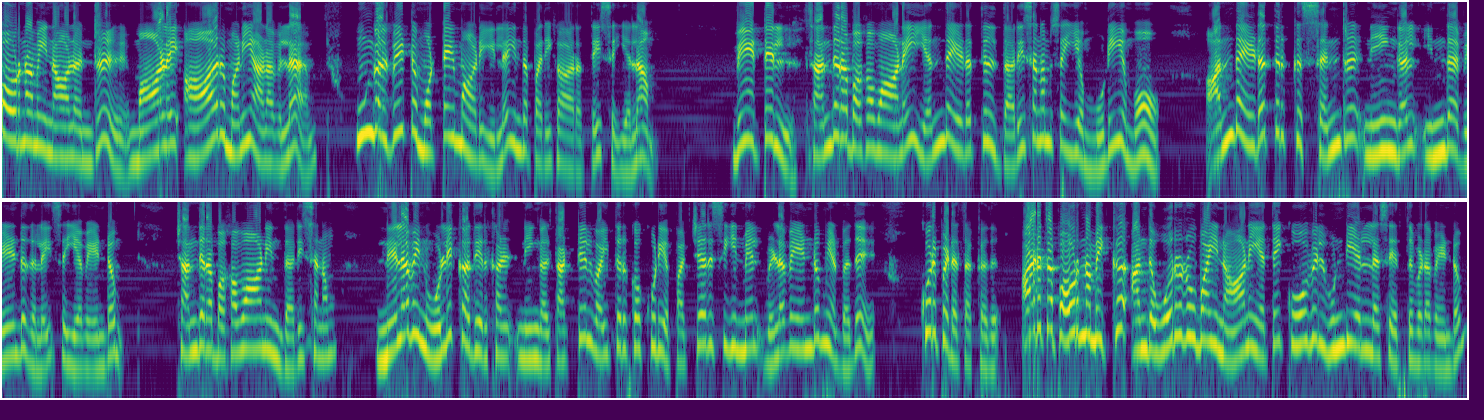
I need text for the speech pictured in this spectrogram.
பௌர்ணமி நாளன்று மாலை ஆறு மணி அளவில் உங்கள் வீட்டு மொட்டை மாடியில் இந்த பரிகாரத்தை செய்யலாம். வீட்டில் சந்திர பகவானை எந்த இடத்தில் தரிசனம் செய்ய முடியுமோ அந்த இடத்திற்கு சென்று நீங்கள் இந்த வேண்டுதலை செய்ய வேண்டும். சந்திர பகவானின் தரிசனம் நிலவின் ஒளிக்கதிர்கள் நீங்கள் தட்டில் வைத்திருக்கக்கூடிய பச்சரிசியின் மேல் விழ வேண்டும் என்பது குறிப்பிடத்தக்கது. அடுத்த பௌர்ணமிக்கு அந்த ஒரு ரூபாய் நாணயத்தை கோவில் உண்டியல்ல சேர்த்து விட வேண்டும்.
